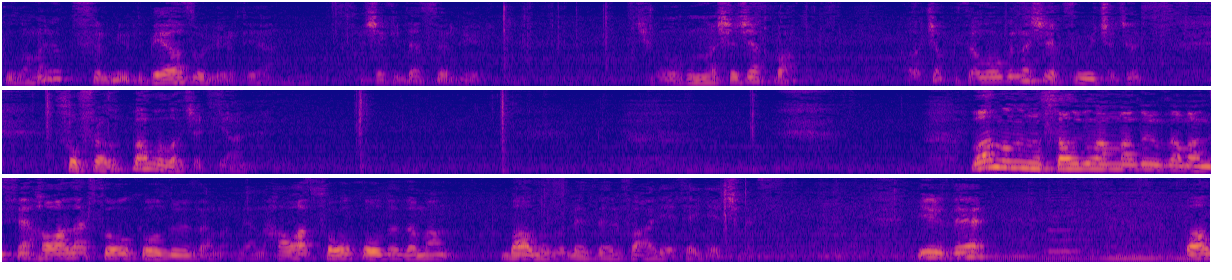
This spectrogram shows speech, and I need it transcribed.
kullanarak sırmıyordu. Beyaz oluyordu yani. O şekilde sırlıyor. Şimdi olgunlaşacak bal. Çok güzel olgunlaşacak, suyu içecek. Sofralık bal olacak yani. Mumunun salgılanmadığı zaman ise havalar soğuk olduğu zaman, yani hava soğuk olduğu zaman bal mumu bezleri faaliyete geçmez. Bir de bal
